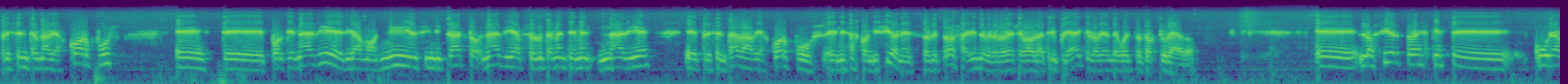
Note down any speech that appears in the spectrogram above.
Presenta un habeas corpus, este, porque nadie, digamos, ni el sindicato, nadie, absolutamente nadie, eh, presentaba habeas corpus en esas condiciones, sobre todo sabiendo que se lo había llevado la AAA y que lo habían devuelto torturado. Eh, lo cierto es que este cura,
